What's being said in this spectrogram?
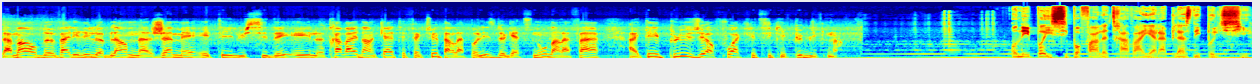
La mort de Valérie Leblanc n'a jamais été élucidée et le travail d'enquête effectué par la police de Gatineau dans l'affaire a été plusieurs fois critiqué publiquement. On n'est pas ici pour faire le travail à la place des policiers.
